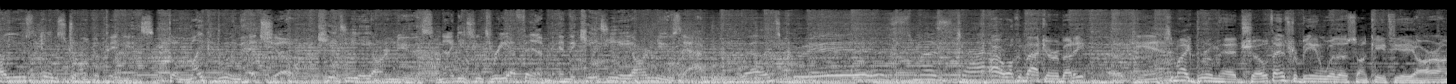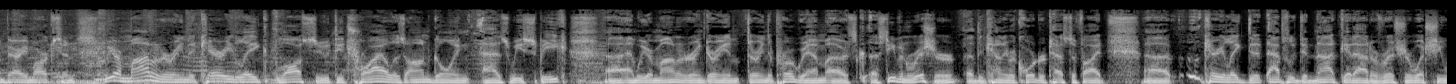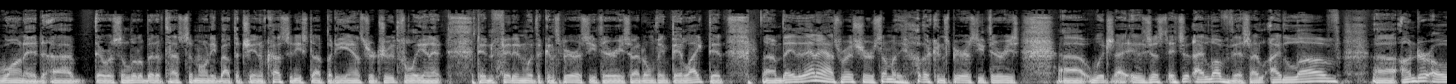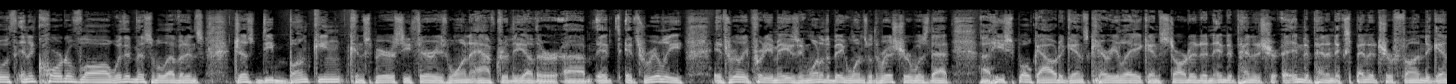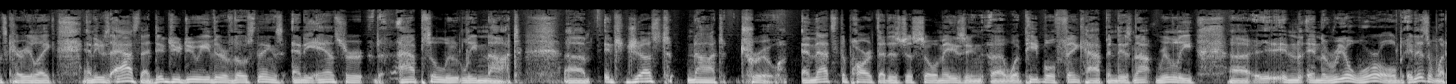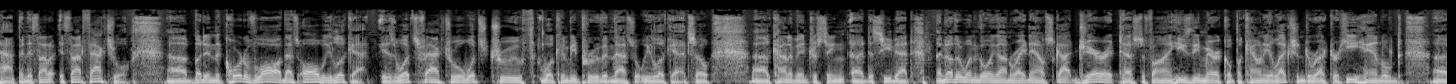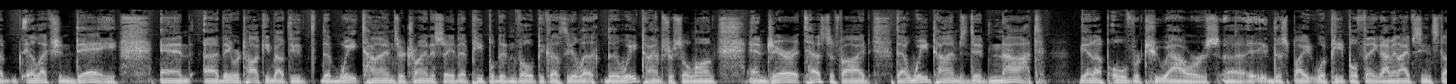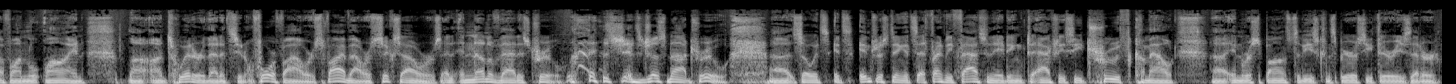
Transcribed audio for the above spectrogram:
Values and strong opinions. The Mike Broomhead Show. KTAR News, 92.3 FM, and the KTAR News app. Well, it's time. All right, welcome back, everybody. It's the Mike Broomhead Show. Thanks for being with us on KTAR. I'm Barry Markson. We are monitoring the Kari Lake lawsuit. The trial is ongoing as we speak, uh, and we are monitoring during during the program. Uh, uh, Stephen Richer, uh, the county recorder, testified. Uh, Kari Lake did absolutely did not get out of Richer what she wanted. Uh, there was a little bit of testimony about the chain of custody stuff, but he answered truthfully, and it didn't fit in with the conspiracy theory. So I don't think they liked it. Um, they then asked Richer some of the other conspiracy theories, uh, which is just it's just, I love this. I, I love uh, under oath in a court of law with admissible evidence, just debunking conspiracy theories one after the other. Um, it, it's really it's really pretty amazing. One of the big ones with Richer was that uh, he spoke out against Kari Lake and started an independent independent expenditure fund against Kari Lake. And he was asked that, did you do either of those things? And he answered, absolutely not. Um, it's just not true. And that's the part that is just so amazing. Uh, what people think happened is not really uh, in in the real world. It isn't what happened. It's not it's not factual. Uh, but in the court of law, that's all we look at is what's factual, what's truth, what can be proven. That's what we look at. So, uh, kind of interesting uh, to see that. Another one going on right now. Scott Jarrett testifying. He's the Maricopa County election director. He handled uh, election day, and uh, they were talking about the the wait times. They're trying to say that people didn't vote because the ele- the wait times are so long. And Jarrett testified that wait times did not get up over two hours, uh, despite what people think. I mean, I've seen stuff online uh, on Twitter that it's you know four hours, five hours, six hours, and, and none of that is true. it's, just not true. Uh, so it's it's interesting. It's frankly fascinating to actually see truth come out uh, in response to these conspiracy theories that are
